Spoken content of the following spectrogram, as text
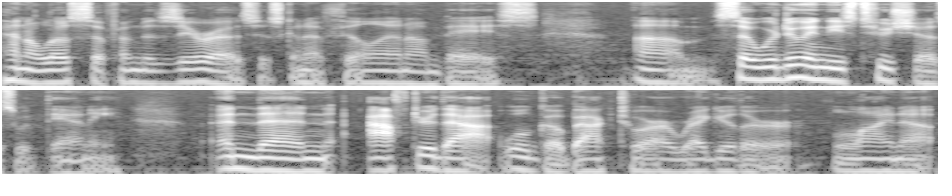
Penalosa from the Zeros who's going to fill in on bass. Um, so we're doing these two shows with Danny, and then after that we'll go back to our regular lineup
